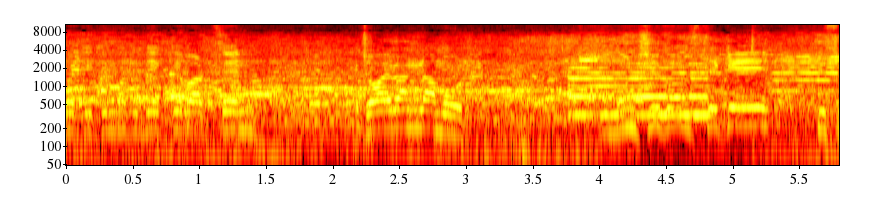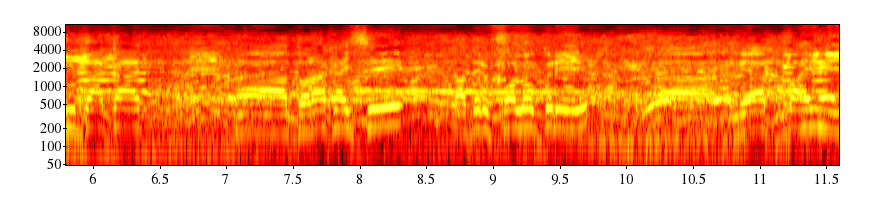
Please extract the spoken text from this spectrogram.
দর্শক ইতিমধ্যে দেখতে পাচ্ছেন জয় বাংলা মোড়। মুন্সীগঞ্জ থেকে কিছু আহ, ধরা খাইছে। তাদের ফলো করে র্যাব বাহিনী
